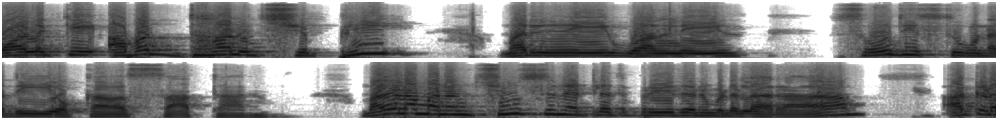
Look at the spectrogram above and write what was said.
వాళ్ళకి అబద్ధాలు చెప్పి మరి వాళ్ళని శోధిస్తూ ఉన్నది ఒక యొక్క సాతాను. మరలా మనం చూసినట్లయితే ప్రియదని బిడలారా అక్కడ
